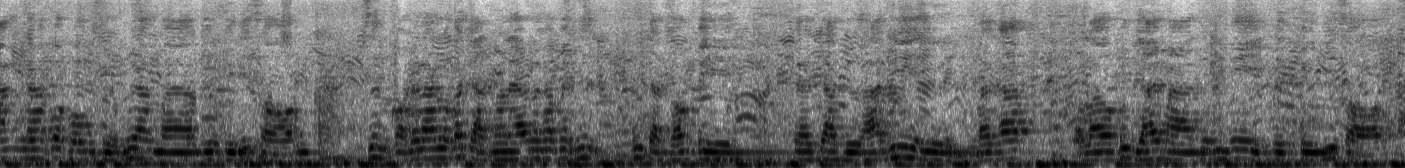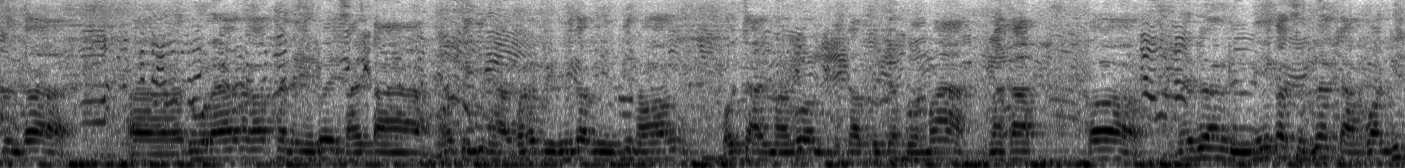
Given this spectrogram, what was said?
งานช้างนะครับก็คงสืบเนื่องมาคือปีที่สองซึ่งก่อนหน้านั้นเราก็จัดมาแล้วนะครับไม่เพิ่งเพิ่งจัดสองปี แต่จัดอยู่สถานที่อื่นนะครับ เราเพิ่งย้ายมาที่นี่เป็นปีที่สองซึ่งก็เอ่อดูแล้วนะครับคดีด้วยสายตาเมื่อปีที่ผ่านมาและปีนี้ก็มีพี่น้องหัวใจมาร่วมกิจกรรมเป็นจำนวนมากนะครับ ก็ในเรื่องนี้ก็สืบเนื่องจากวันที่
